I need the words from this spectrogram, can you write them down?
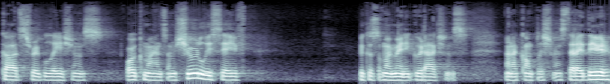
God's regulations or commands, I'm surely saved because of my many good actions and accomplishments that I did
